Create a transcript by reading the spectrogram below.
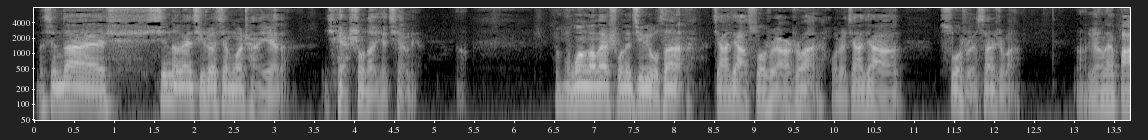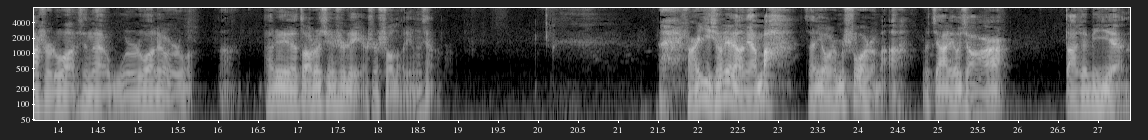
那现在新能源汽车相关产业的也受到一些牵连，啊，就不光刚才说那 G 六三加价缩水二十万，或者加价缩水三十万，啊，原来八十多，现在五十多、六十多，啊，它这个造车新势力也是受到影响。哎，反正疫情这两年吧，咱有什么说什么啊。说家里有小孩大学毕业的，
